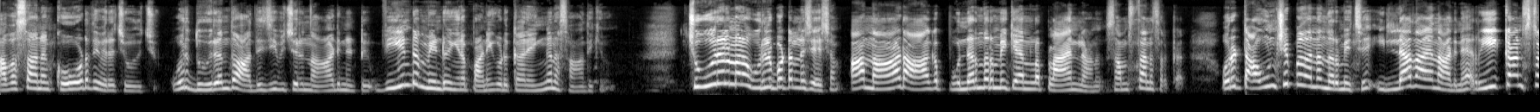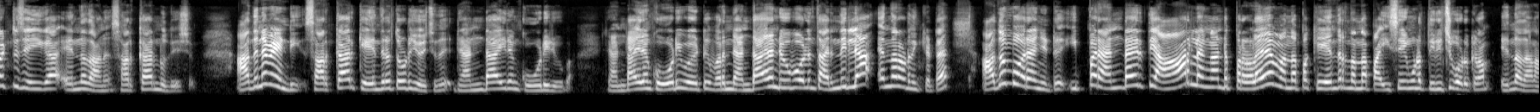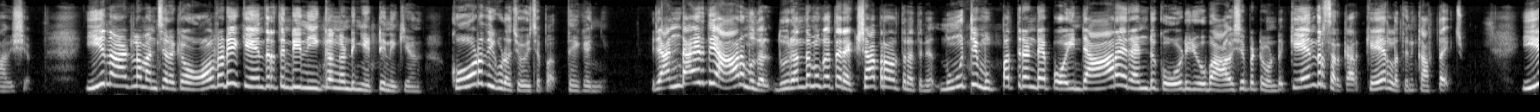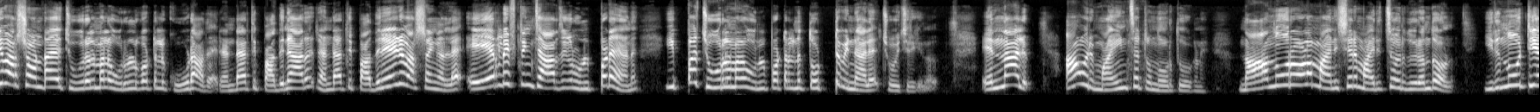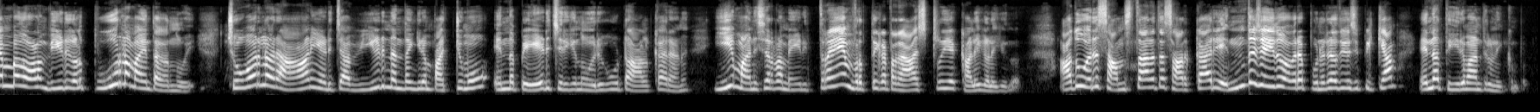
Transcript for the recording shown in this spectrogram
അവസാനം കോടതി വരെ ചോദിച്ചു. ഒരു ദുരന്തം അതിജീവിച്ചൊരു നാടിനിട്ട് വീണ്ടും വീണ്ടും ഇങ്ങനെ പണി കൊടുക്കാൻ എങ്ങനെ സാധിക്കുന്നു ചൂരൽമല ഉരുൾപൊട്ടലിന് ശേഷം ആ നാട് ആകെ പുനർനിർമ്മിക്കാനുള്ള പ്ലാനിലാണ് സംസ്ഥാന സർക്കാർ. ഒരു ടൗൺഷിപ്പ് തന്നെ നിർമ്മിച്ച് ഇല്ലാതായ നാടിനെ റീകൺസ്ട്രക്ട് ചെയ്യുക എന്നതാണ് സർക്കാരിന്റെ ഉദ്ദേശം. അതിനുവേണ്ടി സർക്കാർ കേന്ദ്രത്തോട് ചോദിച്ചത് രണ്ടായിരം കോടി രൂപ. രണ്ടായിരം കോടി പോയിട്ട് വെറും രണ്ടായിരം രൂപ പോലും തരുന്നില്ല എന്നവിടെ നിൽക്കട്ടെ. അതും പോരാഞ്ഞിട്ട് ഇപ്പം രണ്ടായിരത്തി ആറിലെങ്ങാണ്ട് പ്രളയം വന്നപ്പോൾ കേന്ദ്രം തന്ന പൈസയും കൂടെ തിരിച്ചു കൊടുക്കണം എന്നതാണ് ആവശ്യം. ഈ നാട്ടിലെ മനുഷ്യരൊക്കെ ഓൾറെഡി കേന്ദ്രത്തിന്റെ ഈ നീക്കം കണ്ട് ഞെട്ടി നിൽക്കുകയാണ്. കോടതി കൂടെ ചോദിച്ചപ്പോൾ തികഞ്ഞു. രണ്ടായിരത്തി ആറ് മുതൽ ദുരന്തമുഖത്തെ രക്ഷാപ്രവർത്തനത്തിന് നൂറ്റി മുപ്പത്തിരണ്ട് പോയിന്റ് ആറ് രണ്ട് കോടി രൂപ ആവശ്യപ്പെട്ടുകൊണ്ട് കേന്ദ്ര സർക്കാർ കേരളത്തിന് കത്തയച്ചു. ഈ വർഷം ഉണ്ടായ ചൂരൽമല ഉരുൾപൊട്ടൽ കൂടാതെ രണ്ടായിരത്തി പതിനാറ് രണ്ടായിരത്തി പതിനേഴ് വർഷങ്ങളിലെ എയർ ലിഫ്റ്റിംഗ് ചാർജുകൾ ഉൾപ്പെടെയാണ് ഇപ്പം ചൂരൽമല ഉരുൾപൊട്ടലിന് തൊട്ട് പിന്നാലെ ചോദിച്ചിരിക്കുന്നത്. എന്നാലും ആ ഒരു മൈൻഡ് സെറ്റ് ഒന്ന് ഓർത്തു നോക്കണേ. നാനൂറോളം മനുഷ്യർ മരിച്ച ഒരു ദുരന്തമാണ്. ഇരുന്നൂറ്റി എൺപതോളം വീടുകൾ പൂർണമായും തകർന്നുപോയി. ചുവരിൽ ഒരു ആണി അടിച്ച് ആ വീടിന് എന്തെങ്കിലും പറ്റുമോ എന്ന് പേടിച്ചിരിക്കുന്ന ഒരു കൂട്ടം ആൾക്കാരാണ് ഈ മനുഷ്യരുടെ മേൽ ഇത്രയും വൃത്തികെട്ട രാഷ്ട്രീയ കളി കളിക്കുന്നത്. അതും ഒരു സംസ്ഥാനത്തെ സർക്കാർ എന്ത് ചെയ്തു അവരെ പുനരധിവസിപ്പിക്കാം എന്ന തീരുമാനത്തിൽ നിൽക്കുമ്പോൾ.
